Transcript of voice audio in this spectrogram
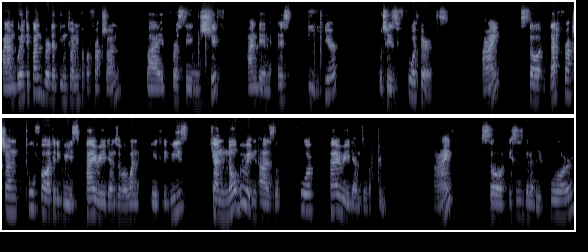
and I'm going to convert that into an improper fraction by pressing shift and then SD here, which is 4 thirds. All right, so that fraction 240 degrees pi radians over 180 degrees can now be written as 4 pi radians over 3. All right? So this is going to be 4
